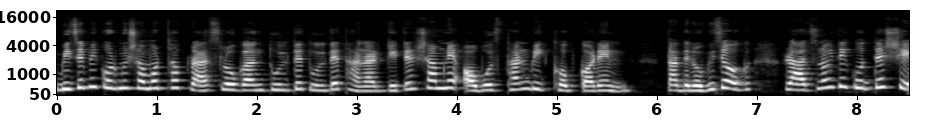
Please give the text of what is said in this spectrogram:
বিজেপি কর্মী সমর্থকরা স্লোগান তুলতে তুলতে থানার গেটের সামনে অবস্থান বিক্ষোভ করেন। তাদের অভিযোগ, রাজনৈতিক উদ্দেশ্যে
